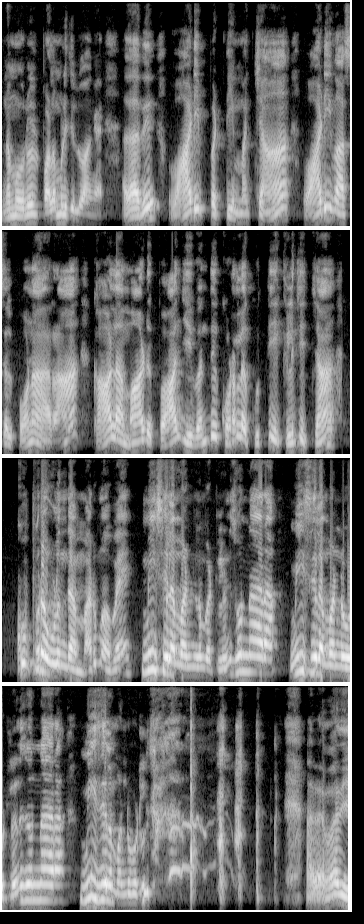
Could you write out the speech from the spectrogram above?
நம்ம ஊரில் பழமொழி சொல்லுவாங்க. அதாவது வாடிப்பட்டி மச்சான் வாடிவாசல் போனாராம் காளை மாடு பாஞ்சி வந்து குடலை குத்தி கிழிச்சிச்சான் குப்புற உளுந்த மருமவன் மீசில மண்ணு வட்டலன்னு சொன்னாராம் மீசில மண்ணு ஓட்டலன்னு சொன்னாரா மீசில மண்ணு சொன்னாரா அதே மாதிரி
